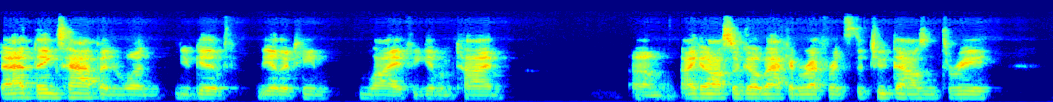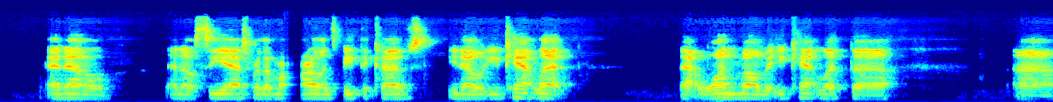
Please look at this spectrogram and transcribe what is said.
bad things happen when you give the other team life, you give them time. Um, I can also go back and reference the 2003 NL NLCS where the Marlins beat the Cubs. You know, you can't let that one moment. You can't let the uh,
